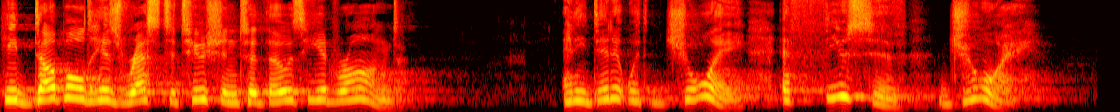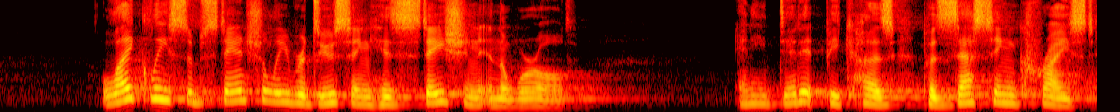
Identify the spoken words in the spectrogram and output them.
He doubled his restitution to those he had wronged. And he did it with joy, effusive joy likely substantially reducing his station in the world. And he did it because possessing Christ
